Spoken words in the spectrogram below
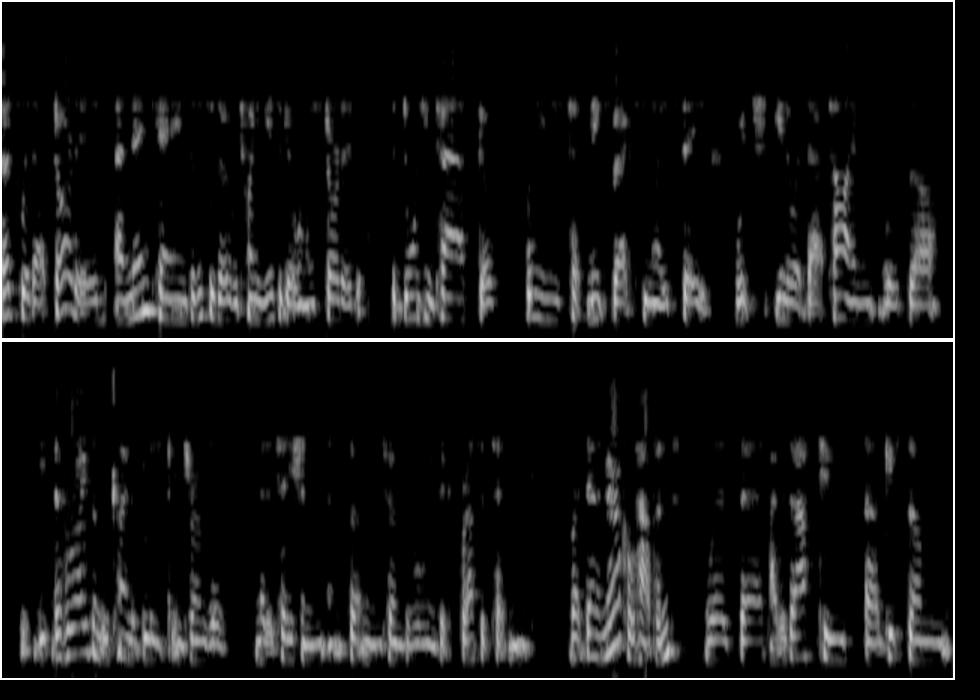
that's where that started. And then came, because this was over 20 years ago when I started, the daunting task of bringing these techniques back to the United States, which you know at that time was uh, the, the horizon was kind of bleak in terms of meditation and certainly in terms of all these expressive techniques. But then a miracle happened was that I was asked to uh, give some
